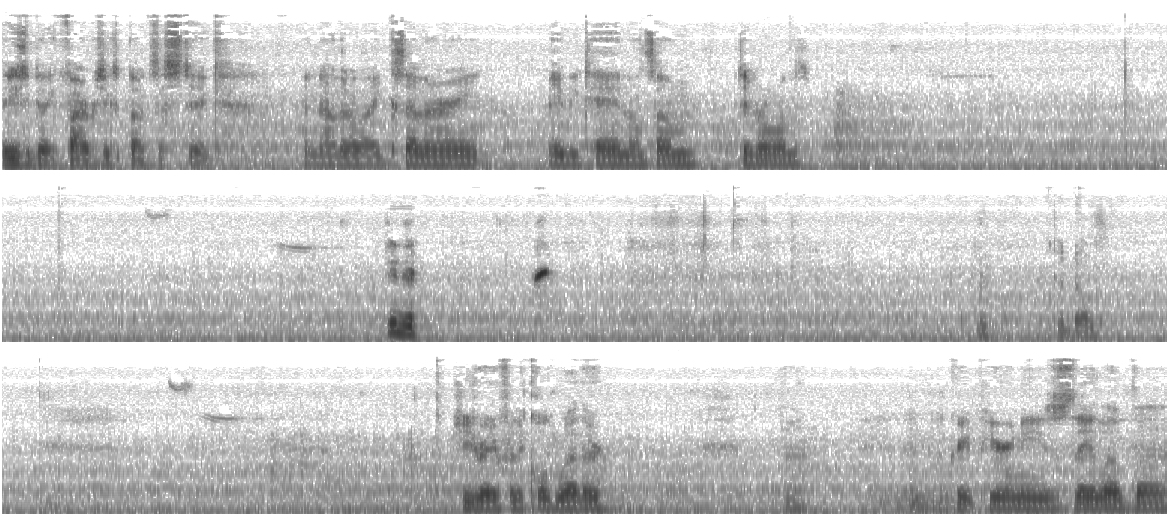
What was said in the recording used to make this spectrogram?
They used to be like five or six bucks a stick, and now they're like seven or eight, maybe ten on some different ones. Ginger. Good dog. She's ready for the cold weather. Uh, Great Pyrenees, they love uh,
